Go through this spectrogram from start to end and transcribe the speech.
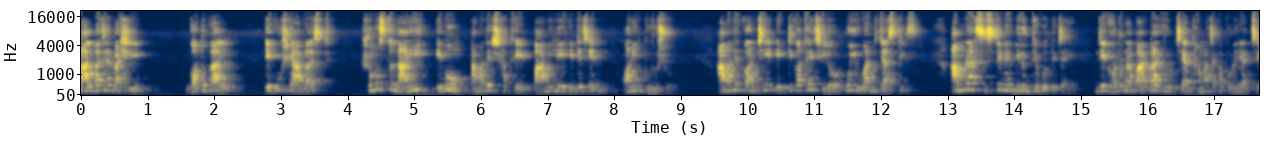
মালবাজারবাসী গতকাল একুশে আগস্ট সমস্ত নারী এবং আমাদের সাথে পা মিলিয়ে হেঁটেছেন অনেক পুরুষও। আমাদের কণ্ঠে একটি কথাই ছিল উই ওয়ান্ট জাস্টিস আমরা সিস্টেমের বিরুদ্ধে বলতে চাই। যে ঘটনা বারবার ঘটছে আর ধামাচাপা পড়ে যাচ্ছে,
